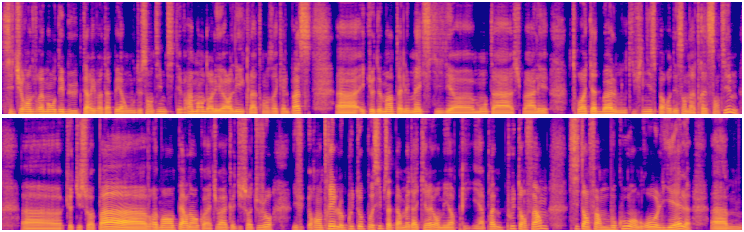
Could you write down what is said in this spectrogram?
si tu rentres vraiment au début, que tu arrives à taper un ou deux centimes, si tu es vraiment dans les early, que la transaction elle passe, et que demain tu as les MEX qui montent à, je sais pas, aller 3-4 balles, mais qui finissent par redescendre à 13 centimes, que tu sois pas vraiment perdant, quoi, tu vois, que tu sois toujours rentrer le plus tôt possible, ça te permet d'acquérir au meilleur prix. Et après, plus tu en farmes, si tu en farmes beaucoup, en gros, l'IL, il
